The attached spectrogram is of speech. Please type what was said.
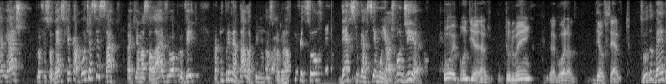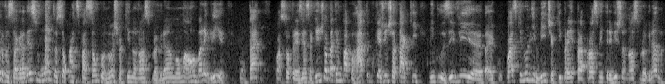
Aliás, o professor Décio, que acabou de acessar aqui a nossa live, eu aproveito para cumprimentá-lo aqui no nosso programa. Professor Décio Garcia Munhoz, bom dia. Oi, bom dia. Tudo bem? Agora deu certo. Tudo bem, professor. Agradeço muito a sua participação conosco aqui no nosso programa. Uma honra, uma alegria contar com a sua presença aqui. A gente vai bater um papo rápido, porque a gente já está aqui, inclusive, é, é, quase que no limite aqui para a próxima entrevista no nosso programa.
